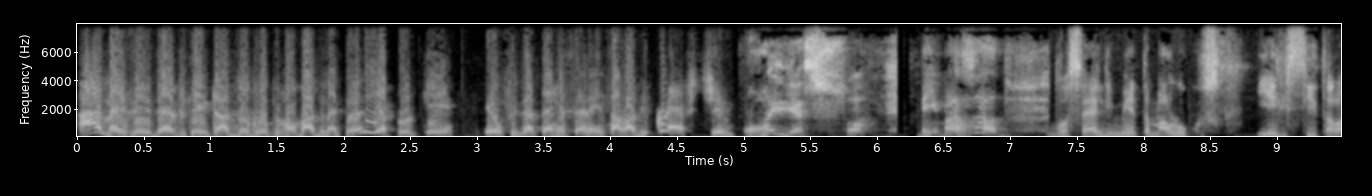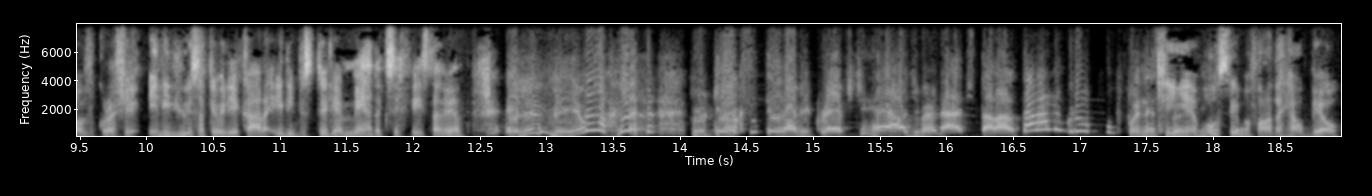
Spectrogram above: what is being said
Ah, mas ele deve ter entrado no grupo e roubado minha teoria, porque eu fiz até referência a Lovecraft. Olha só, bem basado. Você alimenta malucos. E ele cita Lovecraft. Ele viu essa teoria, cara. Ele viu essa teoria merda que você fez, tá vendo? Ele viu, porque eu que citei Lovecraft real, de verdade. Tá lá, tá lá no grupo. Foi nesse Quem é você pra falar da Real Bell?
